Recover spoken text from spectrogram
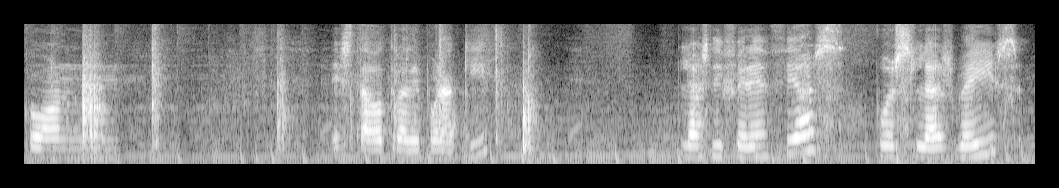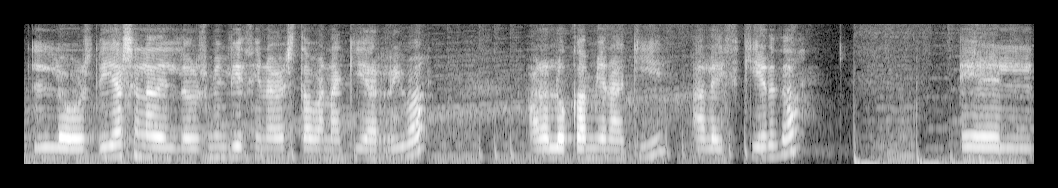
con esta otra de por aquí. Las diferencias pues las veis, los días en la del 2019 estaban aquí arriba ahora lo cambian aquí a la izquierda el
